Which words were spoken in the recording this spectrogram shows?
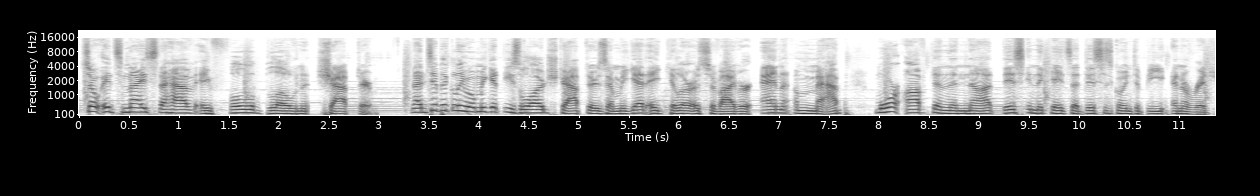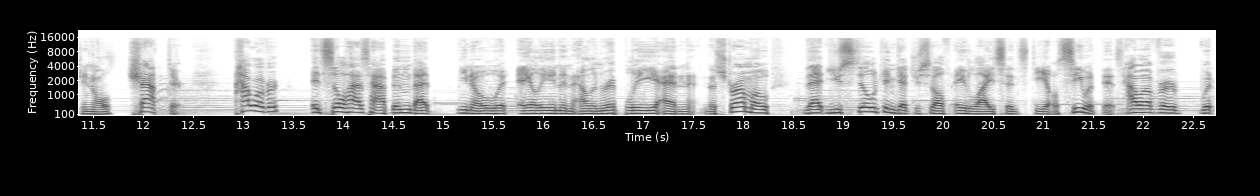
so it's nice to have a full-blown chapter. Now, typically when we get these large chapters and we get a killer, a survivor, and a map, more often than not, this indicates that this is going to be an original chapter. However, it still has happened that, you know, with Alien and Ellen Ripley and Nostromo, that you still can get yourself a licensed DLC with this. However, with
